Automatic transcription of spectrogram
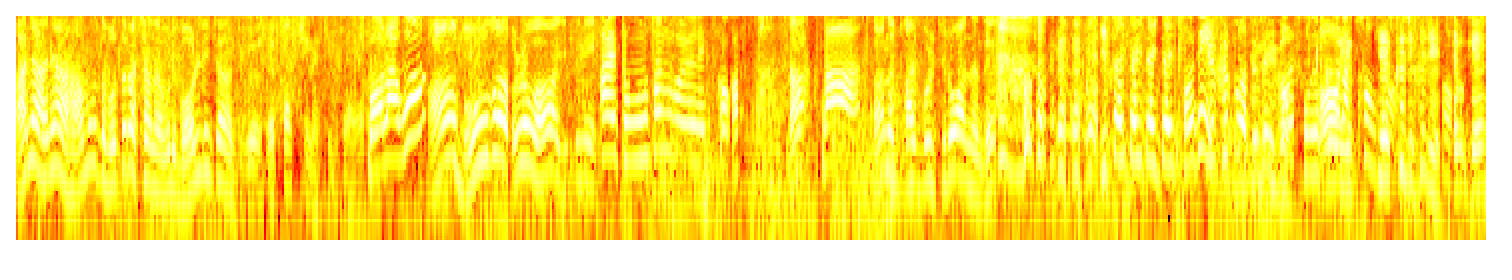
아니야 아니야. 아무것도 못 들었잖아. 우리 멀리 있잖아 지금. 개빡치네 진짜. 뭐라고? 아 뭐가? 올라와 이쁜이. 발 동상 걸릴 것 같아. 나? 나. 나는 발물 들어왔는데. 있다 있다 있다 있다 있다 어디? 클것 같은데 이거. 어, 오, 얘 크다, 얘, 커, 얘 커. 크지 크지 어. 해볼게.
